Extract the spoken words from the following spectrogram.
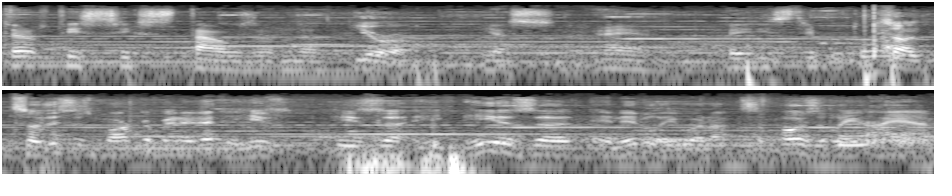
thirty-six thousand euro. Yes. Per i distributori. So, so this is Marco Benedetti. He's he's uh, he, he is uh, in Italy when I, supposedly I am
